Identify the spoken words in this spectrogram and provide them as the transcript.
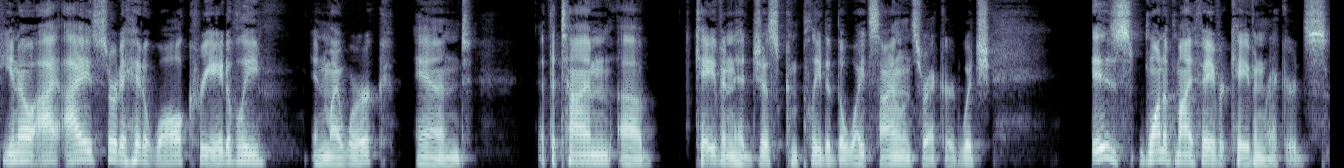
you know, I I sort of hit a wall creatively in my work. And at the time, uh, Cave In had just completed the White Silence record, which is one of my favorite Cave In records.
